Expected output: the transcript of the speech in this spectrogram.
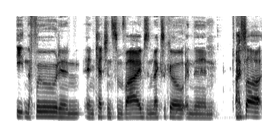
eating the food and and catching some vibes in Mexico and then I saw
